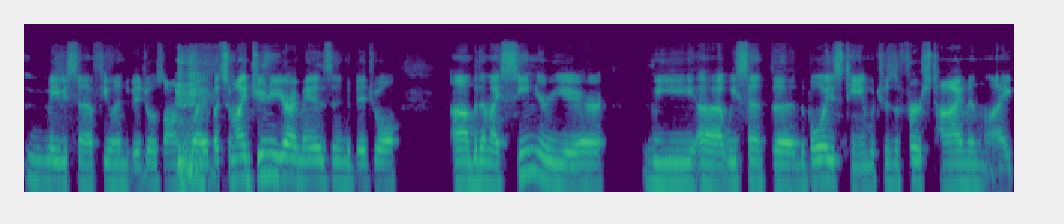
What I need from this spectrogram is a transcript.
maybe sent a few individuals along the way. But so my junior year, I made it as an individual. Um, but then my senior year, we uh, we sent the the boys team, which was the first time in like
